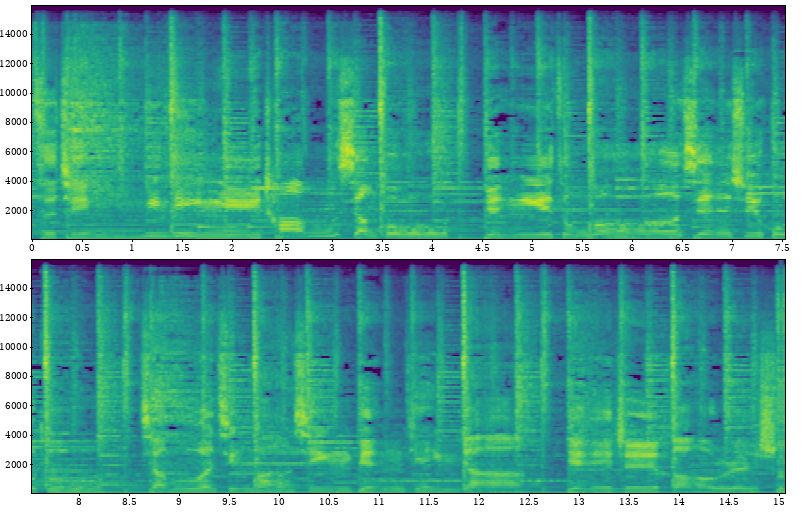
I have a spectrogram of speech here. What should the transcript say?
若此情命定一场相负。便也纵我些许糊涂，敲完青马行遍天涯，也只好认输。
